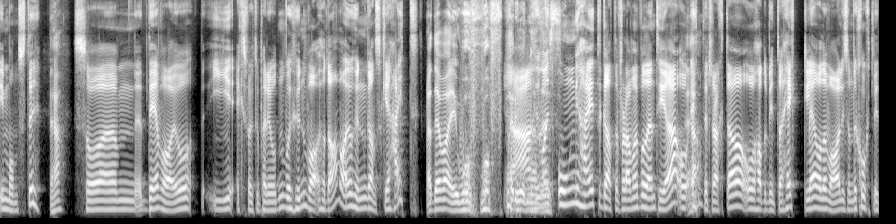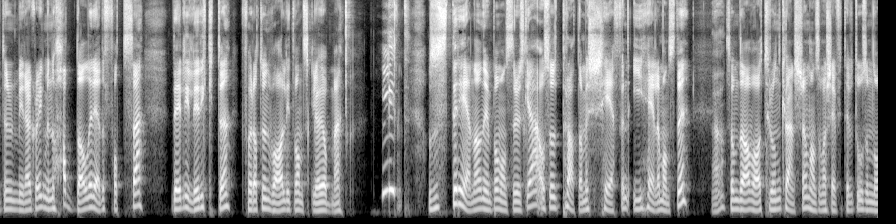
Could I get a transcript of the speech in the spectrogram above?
i Monster. Ja. Så um, det var jo i X-Factor-perioden, hvor hun var Da var jo hun ganske heit. ja, det var i Ja, voff-voff-perioden hun var hennes. en ung, heit gateflamme på den tida, og Ja. ettertrakta, og hadde begynt å hekle, og det var liksom Det kokte litt under Mira Craig, men hun hadde allerede fått seg det lille ryktet for at hun var litt vanskelig å jobbe med. Litt. Og så strena hun inn på Monster, husker jeg, og så prata med sjefen i hele Monster, Ja. som da var Trond Kvernstrøm, han som var sjef i TV 2, som nå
